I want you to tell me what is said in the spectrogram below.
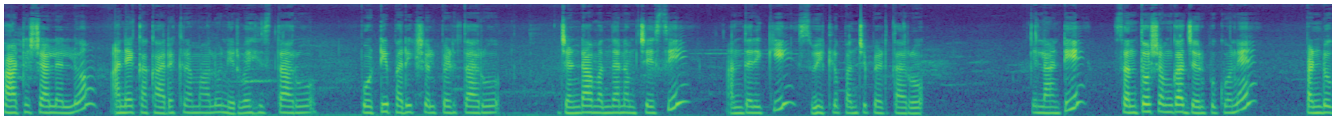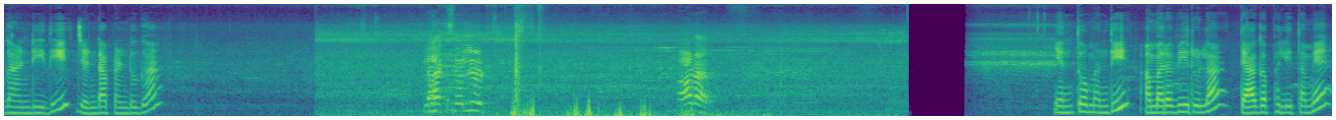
పాఠశాలల్లో అనేక కార్యక్రమాలు నిర్వహిస్తారు. పోటీ పరీక్షలు పెడతారు. జెండా వందనం చేసి అందరికీ స్వీట్లు పంచి పెడతారు. ఇలాంటి సంతోషంగా జరుపుకునే పండుగ అండి ఇది జెండా పండుగ. ఆర్డర్ ఎంతోమంది అమరవీరుల త్యాగ ఫలితమే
